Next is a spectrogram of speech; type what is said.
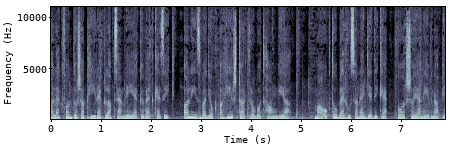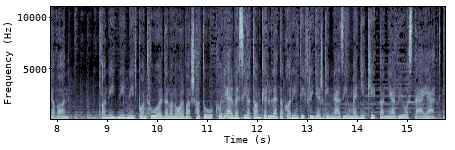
A legfontosabb hírek lapszemléje következik. Alíz vagyok, a hírstart robot hangja. Ma október 21-e, Orsolya névnapja van. A 444.hu oldalon olvasható, hogy elveszi a tankerület a Karinti Frigyes gimnázium egyik két tannyelvű osztályát.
